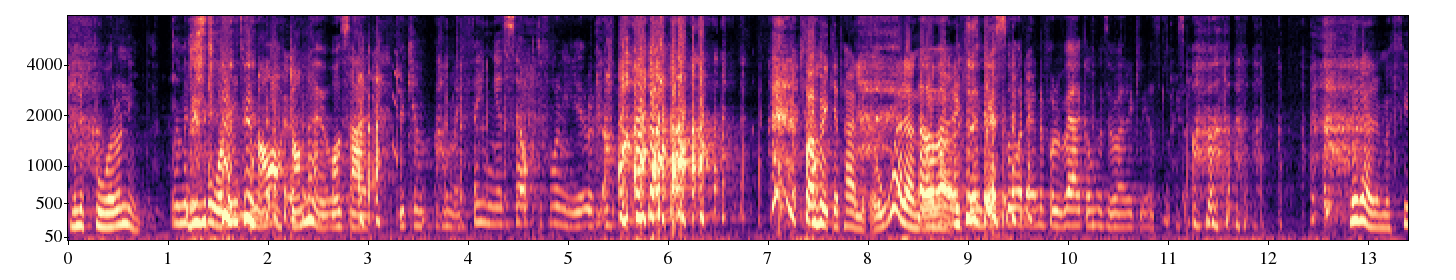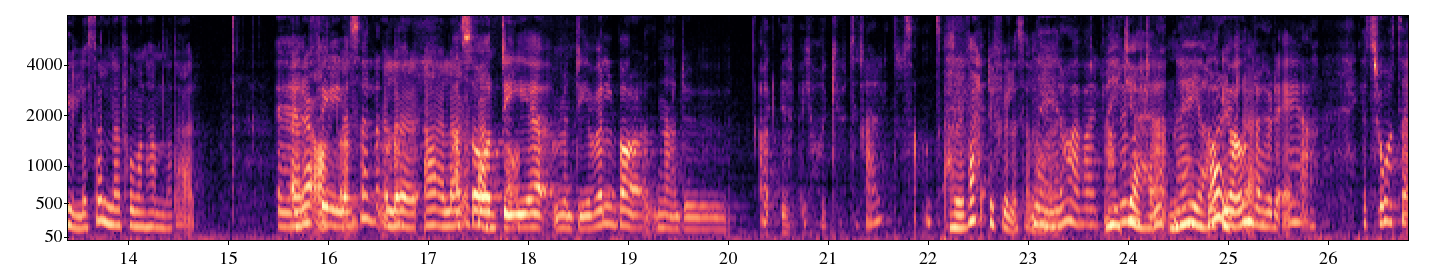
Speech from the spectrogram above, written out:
Men det får hon inte. Nej men det får hon inte, hon är 18 nu och så här, du kan hamna i fängelse och du får ingen julklapp. Fan vilket härligt år ändå. Ja verkligen, det är så det är. Nu får du välkommen till verkligheten liksom. Hur är det med fyllecell? När får man hamna där? Är det 18? Fyllecellerna? Eller- ja, eller alltså 15? det, men det är väl bara när du... Ja, gud, det där är intressant. Har du varit i fyllecellen? Nej, det har jag verkligen Nej, inte jag heller. Nej, jag har inte Jag det. undrar hur det är. Jag tror att det...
